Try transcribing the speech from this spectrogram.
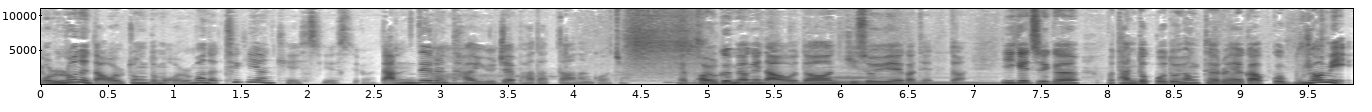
언론에 나올 정도면 얼마나 특이한 케이스겠어요. 남들은 아. 다 유죄 받았다는 거죠. 네, 벌금형이 나오던 음. 기소유예가 됐 됐던 음. 이게 지금 뭐 단독 보도 형태로 해갖고 무혐의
